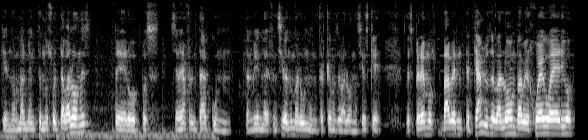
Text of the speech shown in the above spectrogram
que normalmente no suelta balones, pero pues se va a enfrentar con también la defensiva número uno en intercambios de balón. Así es que esperemos, va a haber intercambios de balón, va a haber juego aéreo,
